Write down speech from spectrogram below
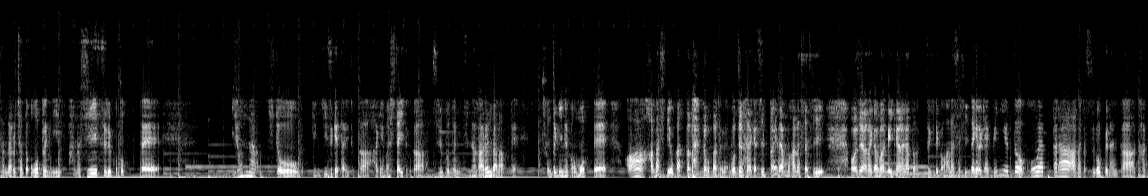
なんだろう、ちゃんとオープンに話することって、いろんな人を元気づけたりとか、励ましたりとかすることにつながるんだなって、その時になんか思って、ああ、話してよかったなって思ったんだよね。もちろんなんか失敗談も話したし、もちろんなんかうまくいかなかった時とかも話したし、だけど逆に言うと、こうやったら、なんかすごくなんか活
